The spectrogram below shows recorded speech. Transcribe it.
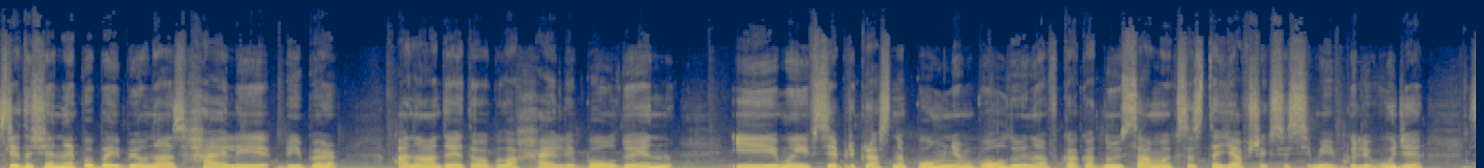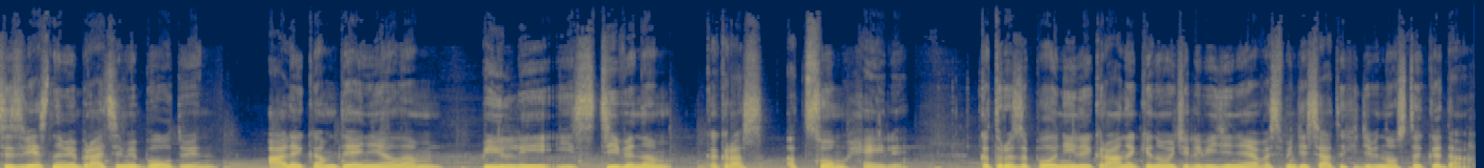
Следующая Nepo Baby у нас Хайли Бибер. Она до этого была Хайли Болдуин, и мы все прекрасно помним Болдуинов как одну из самых состоявшихся семей в Голливуде с известными братьями Болдуин – Аликом, Дэниелом, Билли и Стивеном, как раз отцом Хейли, которые заполонили экраны кино и телевидения в 80-х и 90-х годах.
